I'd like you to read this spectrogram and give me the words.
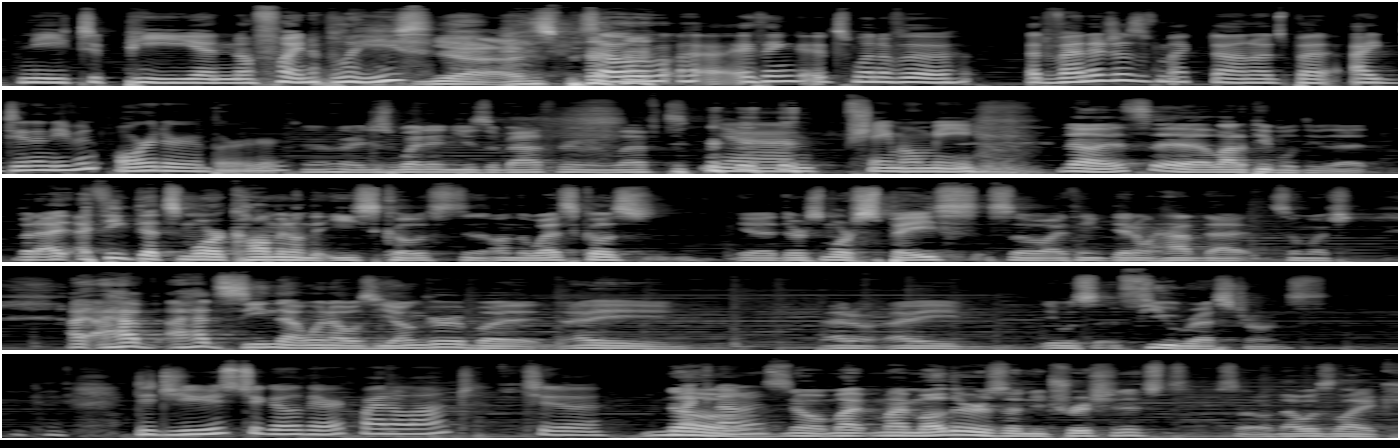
need to pee and not find a place. Yeah. so uh, I think it's one of the advantages of McDonald's, but I didn't even order a burger. I just went in, used the bathroom, and left. Yeah, shame on me. No, it's uh, a lot of people do that, but I, I think that's more common on the East Coast. And on the West Coast, yeah, there's more space, so I think they don't have that so much. I, I have I had seen that when I was younger, but I I don't I it was a few restaurants. Okay. Did you used to go there quite a lot to No, McDonald's? no, my my mother is a nutritionist, so that was like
